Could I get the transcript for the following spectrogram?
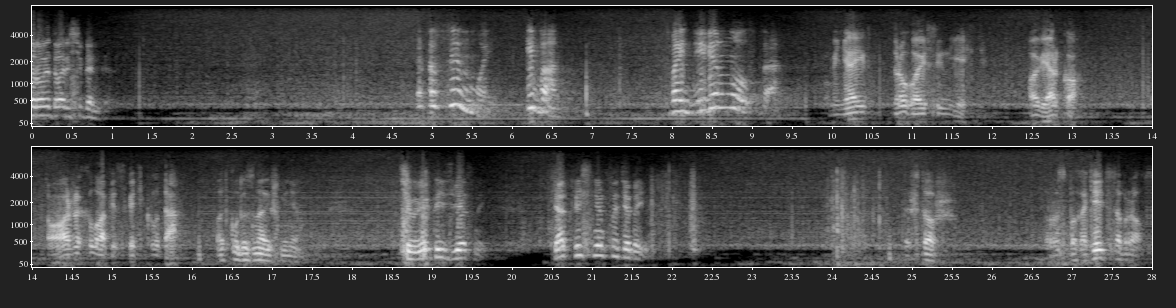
Здоровья, товарищ Щебенко. Это сын мой, Иван. С войны вернулся. У меня и другой сын есть. Оверко. Тоже хлопец хоть куда. Откуда знаешь меня? Человек ты известный. Пять тысяч немцев тебе дают. Да что ж, разбогатеть собрался.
